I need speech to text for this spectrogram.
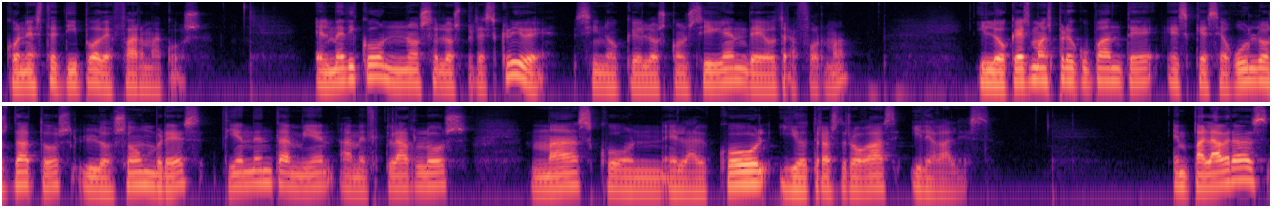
con este tipo de fármacos. El médico no se los prescribe, sino que los consiguen de otra forma. Y lo que es más preocupante es que según los datos, los hombres tienden también a mezclarlos más con el alcohol y otras drogas ilegales. En palabras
